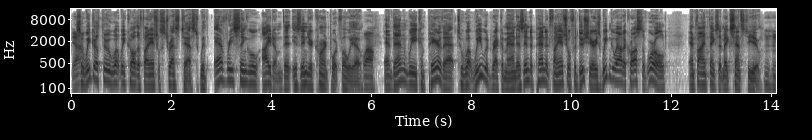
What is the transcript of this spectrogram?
Yeah. So we go through what we call the financial stress test with every single item that is in your current portfolio. Wow. And then we compare that to what we would recommend as independent financial fiduciaries. We can go out across the world and find things that make sense to you. Mm-hmm.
